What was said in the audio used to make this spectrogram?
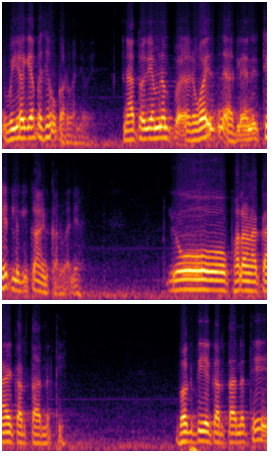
વૈયા ગયા પછી શું કરવાની હોય અને આ તો એમને હોય જ ને, એટલે એની ઠેઠ લગી કાંઈ કરવાની. એવો ફલાણા કાંઈ કરતા નથી. ભક્તિ એ કરતા નથી.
